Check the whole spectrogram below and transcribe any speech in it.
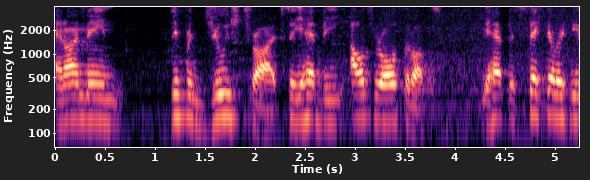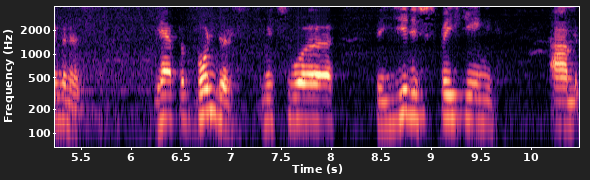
And I mean different Jewish tribes. So you have the ultra Orthodox, you have the secular humanists, you have the Bundists, which were the Yiddish speaking um,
